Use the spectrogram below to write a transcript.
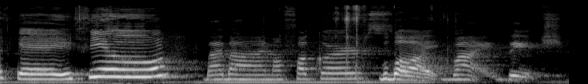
Oke, see you. Bye bye, motherfuckers. Bye bye. Bye, bitch.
